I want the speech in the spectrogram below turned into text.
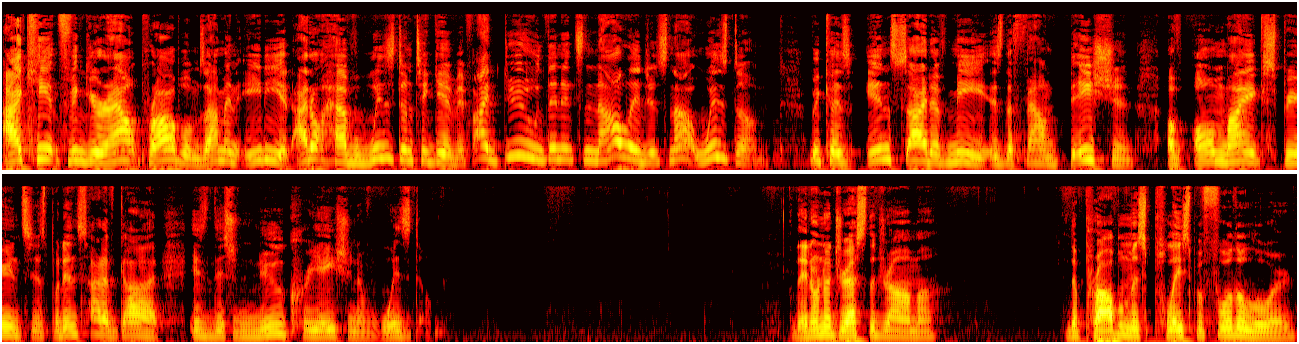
I can't figure out problems. I'm an idiot. I don't have wisdom to give. If I do, then it's knowledge, it's not wisdom because inside of me is the foundation of all my experiences, but inside of God is this new creation of wisdom. They don't address the drama. The problem is placed before the Lord,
